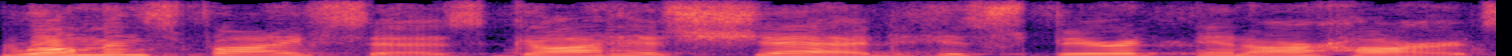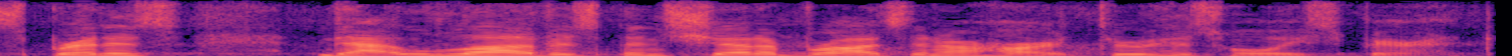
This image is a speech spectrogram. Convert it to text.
Romans 5 says, God has shed His Spirit in our hearts, spread His, that love has been shed abroad in our heart through His Holy Spirit.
